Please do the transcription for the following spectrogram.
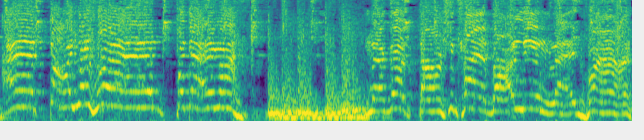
哎，当时才把令来传。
